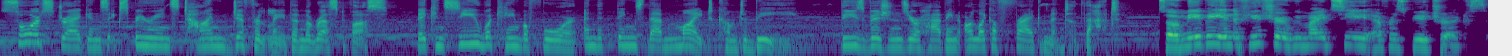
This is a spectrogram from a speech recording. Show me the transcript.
Source dragons experience time differently than the rest of us. They can see what came before and the things that might come to be. These visions you're having are like a fragment of that. So maybe in the future we might see Empress Beatrix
